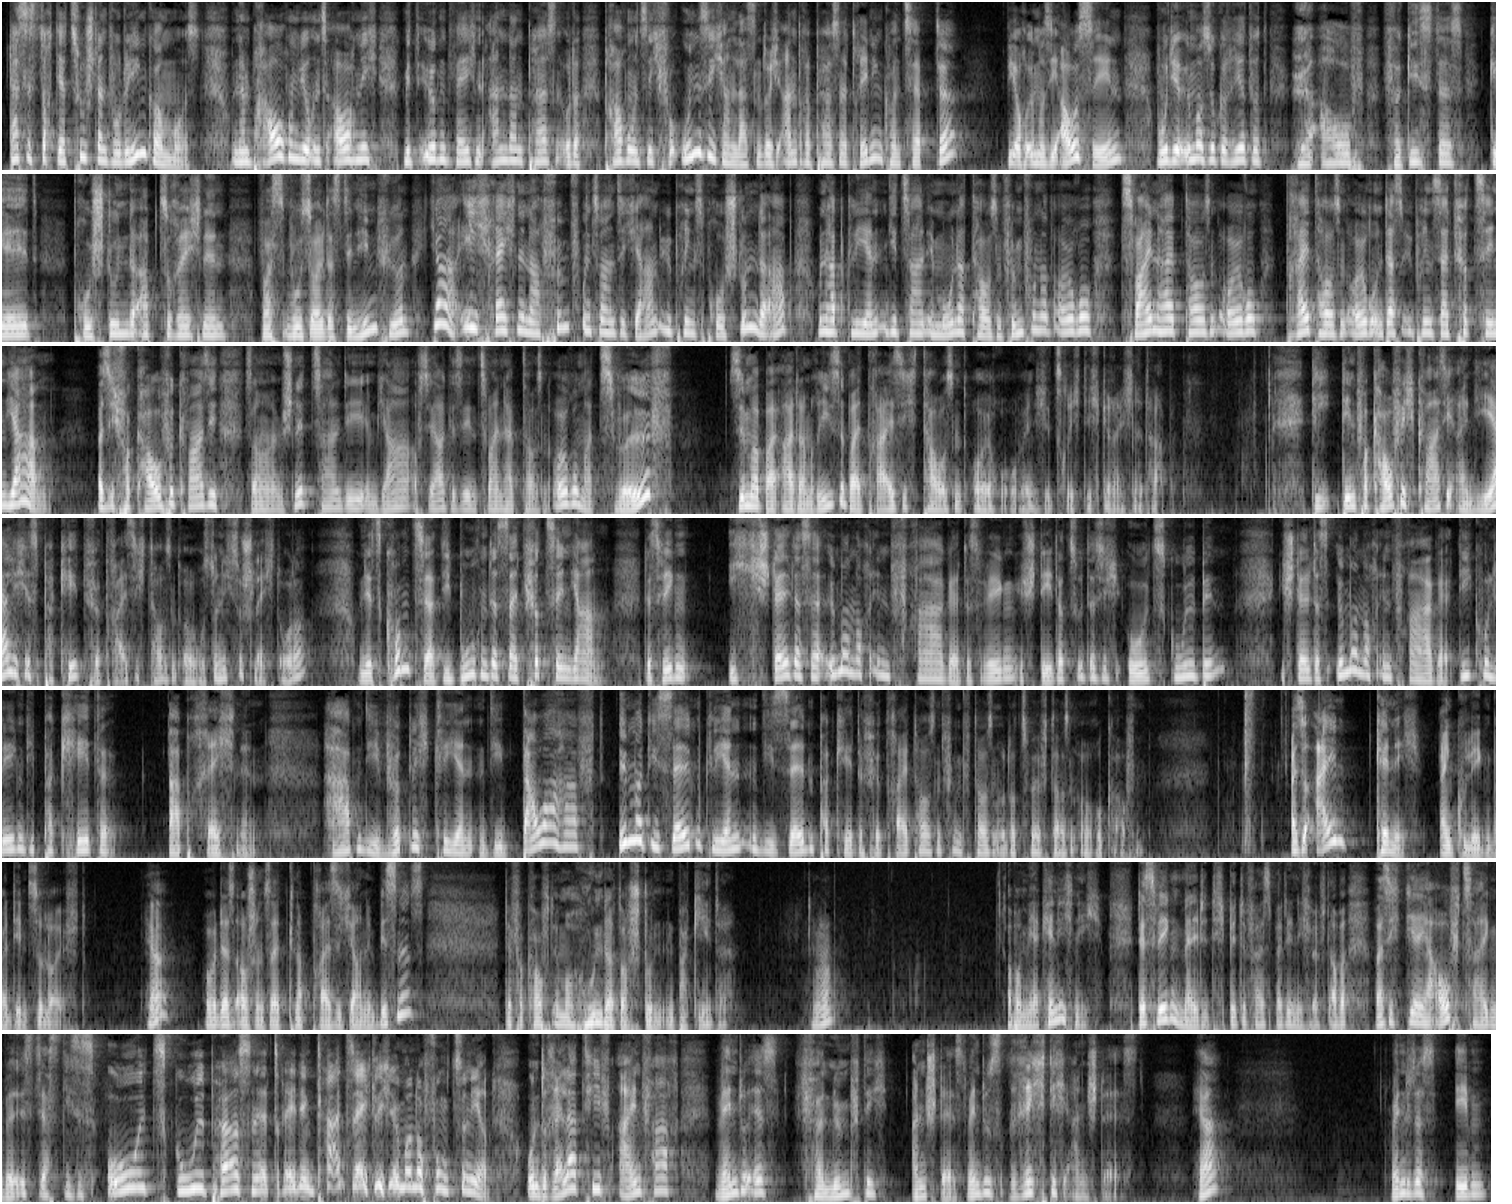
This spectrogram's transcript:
Das ist doch der Zustand, wo du hinkommen musst. Und dann brauchen wir uns auch nicht mit irgendwelchen anderen Person oder brauchen uns nicht verunsichern lassen durch andere Personal Training Konzepte, wie auch immer sie aussehen, wo dir immer suggeriert wird, hör auf, vergiss das, Geld, pro Stunde abzurechnen. Was, wo soll das denn hinführen? Ja, ich rechne nach 25 Jahren übrigens pro Stunde ab und habe Klienten, die zahlen im Monat 1500 Euro, zweieinhalbtausend Euro, 3000 Euro und das übrigens seit 14 Jahren. Also ich verkaufe quasi, sagen wir mal im Schnitt zahlen die im Jahr, aufs Jahr gesehen zweieinhalbtausend Euro mal zwölf, sind wir bei Adam Riese bei 30.000 Euro, wenn ich jetzt richtig gerechnet habe. Die, den verkaufe ich quasi ein jährliches Paket für 30.000 Euro. Ist doch nicht so schlecht, oder? Und jetzt kommt's ja, die buchen das seit 14 Jahren. Deswegen, ich stelle das ja immer noch in Frage. Deswegen, ich stehe dazu, dass ich oldschool bin. Ich stelle das immer noch in Frage. Die Kollegen, die Pakete abrechnen, haben die wirklich Klienten, die dauerhaft immer dieselben Klienten dieselben Pakete für 3.000, 5.000 oder 12.000 Euro kaufen? Also ein kenne ich, einen Kollegen, bei dem es so läuft. Ja, aber der ist auch schon seit knapp 30 Jahren im Business. Der verkauft immer hunderter Stunden Pakete. Ja? Aber mehr kenne ich nicht. Deswegen melde dich bitte, falls bei dir nicht läuft. Aber was ich dir ja aufzeigen will, ist, dass dieses Oldschool Personal Training tatsächlich immer noch funktioniert. Und relativ einfach, wenn du es vernünftig anstellst, wenn du es richtig anstellst. Ja? Wenn du das eben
